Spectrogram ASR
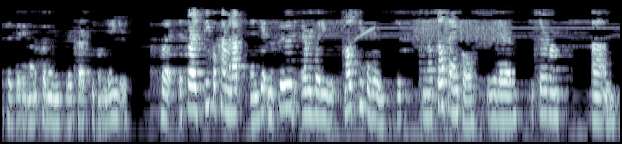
because they didn't want to put any Red Cross people in danger. But as far as people coming up and getting food, everybody, most people were just, you know, so thankful we were there to serve them. Um,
